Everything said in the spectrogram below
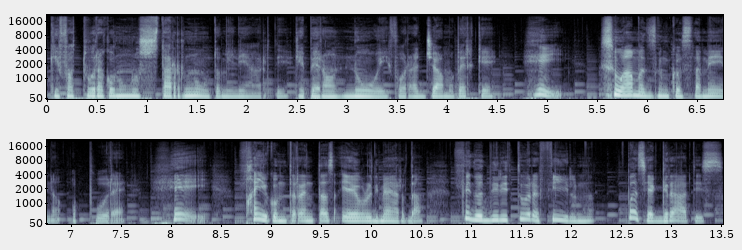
che fattura con uno starnuto miliardi, che però noi foraggiamo perché, ehi, su Amazon costa meno, oppure, ehi, ma io con 36 euro di merda vedo addirittura film, quasi a gratis.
